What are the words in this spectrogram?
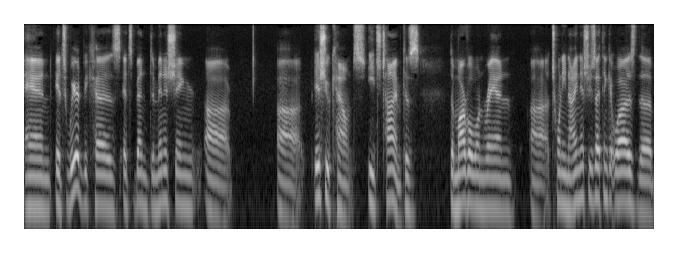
And it's weird because it's been diminishing uh, uh, issue counts each time because the Marvel one ran uh, 29 issues, I think it was. The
